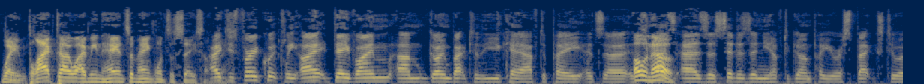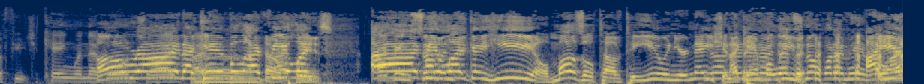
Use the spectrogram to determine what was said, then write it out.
It's Wait, be- Black Tie. I mean, Handsome Hank wants to say something. I just very quickly, I Dave, I'm um, going back to the UK. I have to pay as a, Oh, no. as, as a citizen. You have to go and pay your respects to a future king when they're All born. so right, I can't believe. I feel like please. I've been I feel like a heel. Mazel tov to you and your nation. no, I can't no, no, believe it. not what I'm here I hear I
